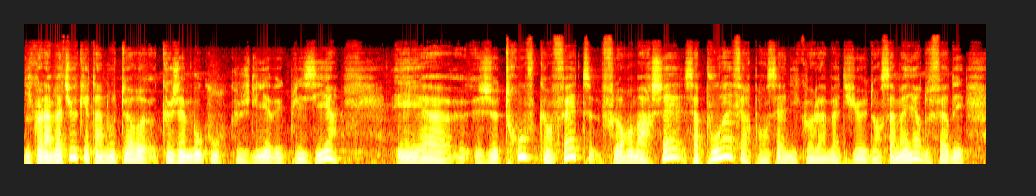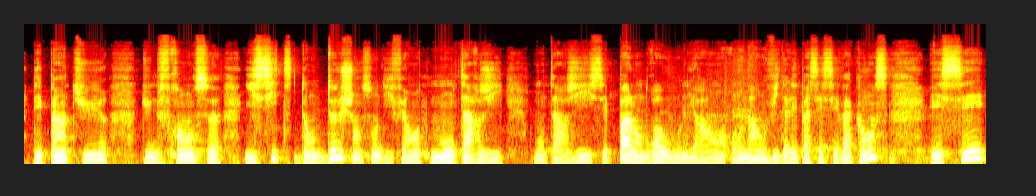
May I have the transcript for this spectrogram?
Nicolas Mathieu, qui est un auteur que j'aime beaucoup, que je lis avec plaisir, et euh, je trouve qu'en fait, Florent Marchais, ça pourrait faire penser à Nicolas Mathieu dans sa manière de faire des, des peintures d'une France. euh, Il cite dans deux chansons différentes Montargis. Montargis, c'est pas l'endroit où on, ira, on a envie d'aller passer ses vacances. Et c'est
